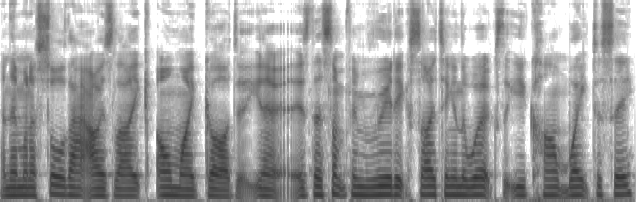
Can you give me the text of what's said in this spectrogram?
And then when I saw that, I was like, oh my god, you know, is there something really exciting in the works that you can't wait to see?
